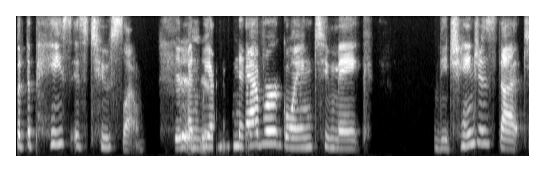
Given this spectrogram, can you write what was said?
but the pace is too slow. It is, and we yeah. are never going to make the changes that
